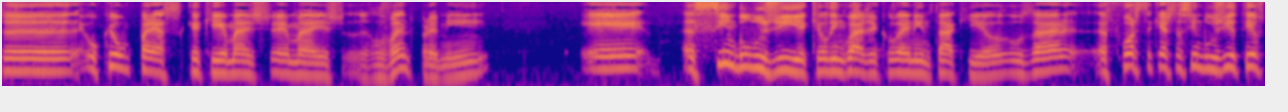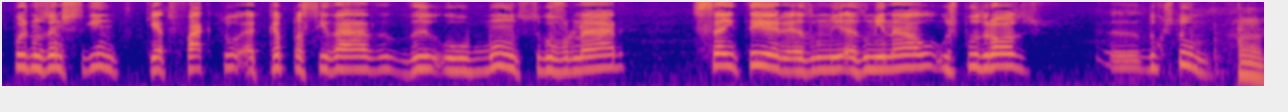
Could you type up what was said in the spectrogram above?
uh, o que eu me parece que aqui é mais, é mais relevante para mim é a simbologia, que a linguagem que o Lenin está aqui a usar, a força que esta simbologia teve depois nos anos seguintes, que é de facto a capacidade de o mundo se governar sem ter a, dominá-lo os poderosos uh, do costume. Hum.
